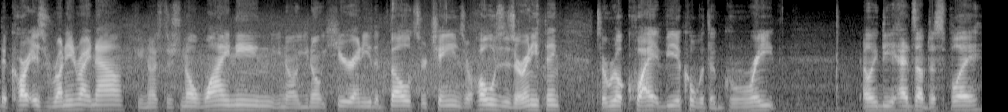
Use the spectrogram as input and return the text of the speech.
the car is running right now. If you notice, there's no whining. You know, you don't hear any of the belts or chains or hoses or anything. It's a real quiet vehicle with a great LED heads-up display.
